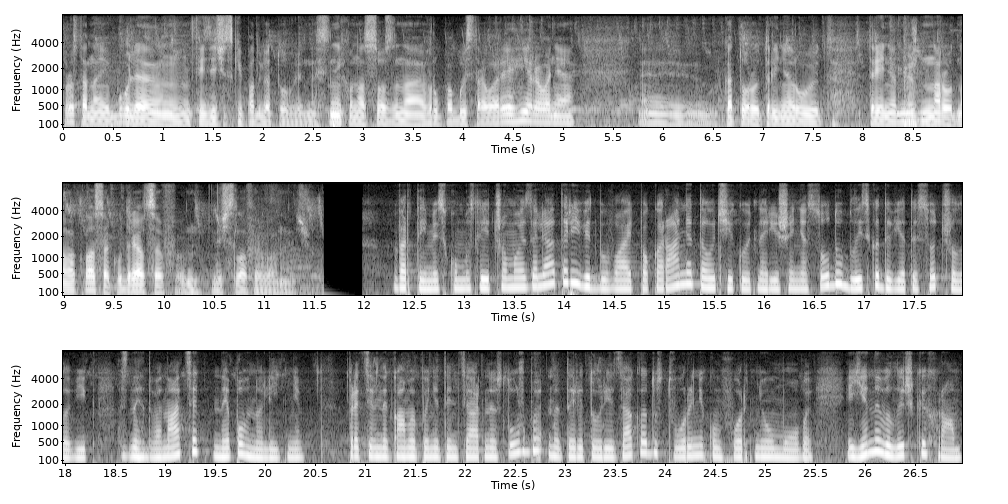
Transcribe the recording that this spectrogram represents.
просто наиболее м, физически подготовленных. С них у нас создана группа быстрого реагирования, э, которую тренирует тренер международного класса Кудрявцев м, Вячеслав Иванович. В Артемівському слідчому ізоляторі відбувають покарання та очікують на рішення суду близько 900 чоловік, з них 12 – неповнолітні. Працівниками пенітенціарної служби на території закладу створені комфортні умови. Є невеличкий храм,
